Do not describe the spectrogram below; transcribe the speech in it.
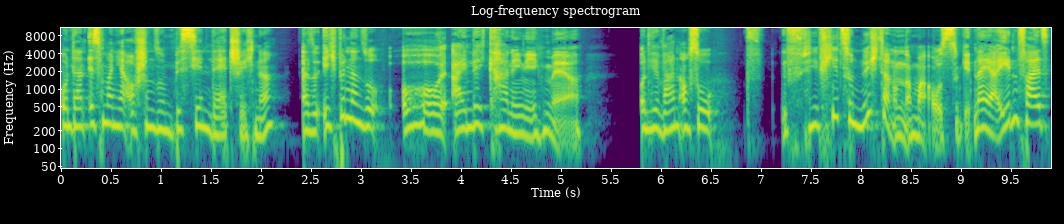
Und dann ist man ja auch schon so ein bisschen lätschig, ne? Also ich bin dann so, oh, eigentlich kann ich nicht mehr. Und wir waren auch so viel, viel zu nüchtern, um nochmal auszugehen. Naja, jedenfalls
